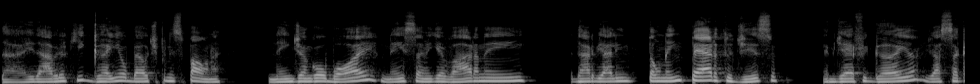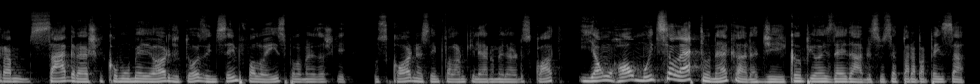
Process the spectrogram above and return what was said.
da IW que ganha o belt principal, né? Nem Jungle Boy, nem Sammy Guevara, nem Darby Allin estão nem perto disso. MJF ganha, já sagra, sagra, acho que como o melhor de todos. A gente sempre falou isso, pelo menos acho que os corners sempre falaram que ele era o melhor dos quatro. E é um hall muito seleto, né, cara, de campeões da EW, se você parar pra pensar.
